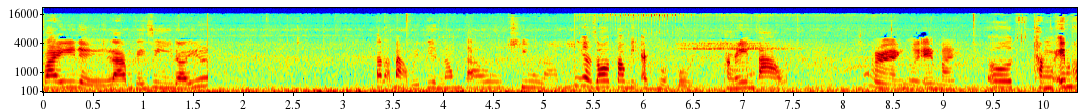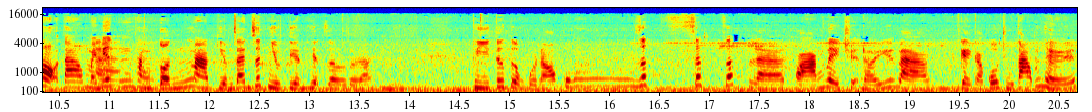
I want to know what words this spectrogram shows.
vay để làm cái gì đấy. Tao đã bảo với tiền nong tao chill lắm. Nghĩa là do tao bị ảnh hưởng bởi thằng em tao sao mày ảnh hưởng em mày ờ, thằng em họ tao mày à, biết thằng ừ. Tuấn mà kiếm ra rất nhiều tiền hiện giờ rồi đấy ừ. thì tư tưởng của nó cũng rất rất rất là thoáng về chuyện đấy và kể cả cô chú tao cũng thế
